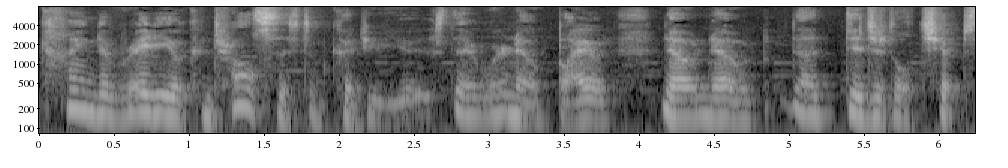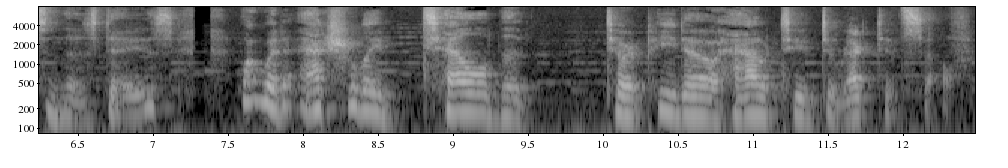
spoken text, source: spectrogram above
kind of radio control system could you use? There were no bio, no no uh, digital chips in those days. What would actually tell the torpedo how to direct itself?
